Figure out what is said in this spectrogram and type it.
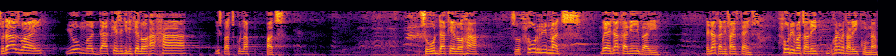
so that's why yóò mọ dá kẹsẹ́ kí ni aha this particular part. So ó dákẹ́ lọ ha so hurrimat. Bóyá ẹjá kan ní ẹjá kan ní five times. Hurrimat alaykum náà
